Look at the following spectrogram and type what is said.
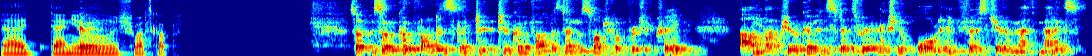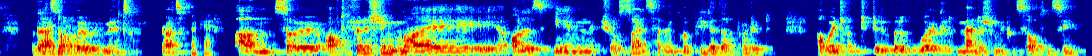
uh, Daniel. Schwarzkopf? So, so co-founders got two, two co-founders, Daniel Schwarzkopf, Richard Craig. Um, yeah. By pure coincidence, we are actually all in first year of mathematics, but that's not where we met, right? Okay. Um, so after finishing my honors in actuarial science, having completed that project, I went on to do a bit of work at a management consultancy.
